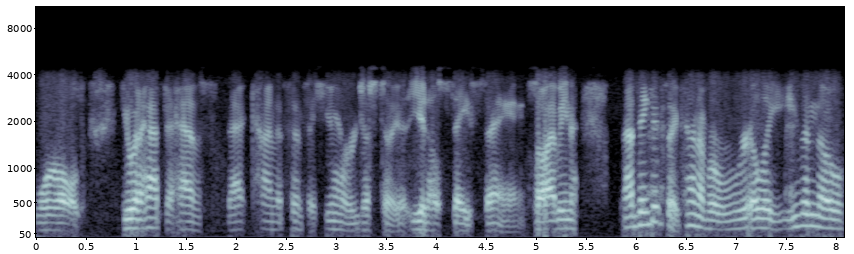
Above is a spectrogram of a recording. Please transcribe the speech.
world, you would have to have that kind of sense of humor just to, you know, stay sane. So, I mean, I think it's a kind of a really, even though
